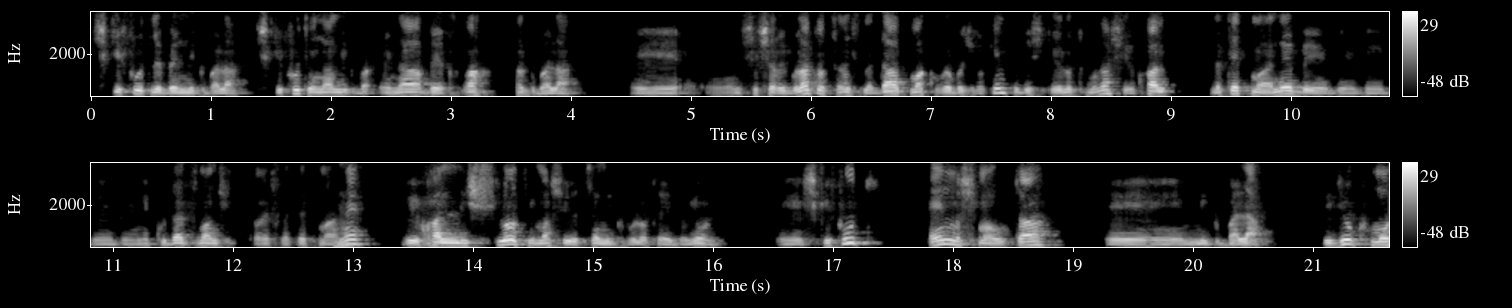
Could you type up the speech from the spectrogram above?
שקיפות לבין מגבלה. שקיפות אינה, מגב... אינה בהכרח הגבלה. אה, אני חושב שהרגולטור צריך לדעת מה קורה בשווקים כדי שתהיה לו תמונה שיוכל לתת מענה בנקודת זמן שיצטרך לתת מענה ויוכל לשלוט עם מה שיוצא מגבולות ההיגיון. אה, שקיפות אין משמעותה מגבלה, בדיוק כמו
